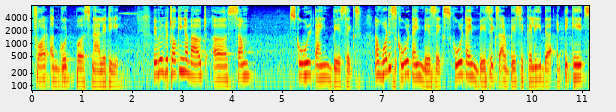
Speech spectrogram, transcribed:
for a good personality. We will be talking about uh, some school time basics. Now, what is school time basics? School time basics are basically the etiquettes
